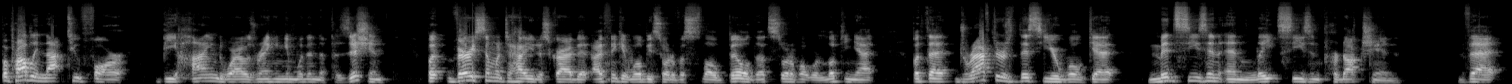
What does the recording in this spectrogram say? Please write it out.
but probably not too far behind where I was ranking him within the position. But very similar to how you described it, I think it will be sort of a slow build. That's sort of what we're looking at. But that drafters this year will get midseason and late season production that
